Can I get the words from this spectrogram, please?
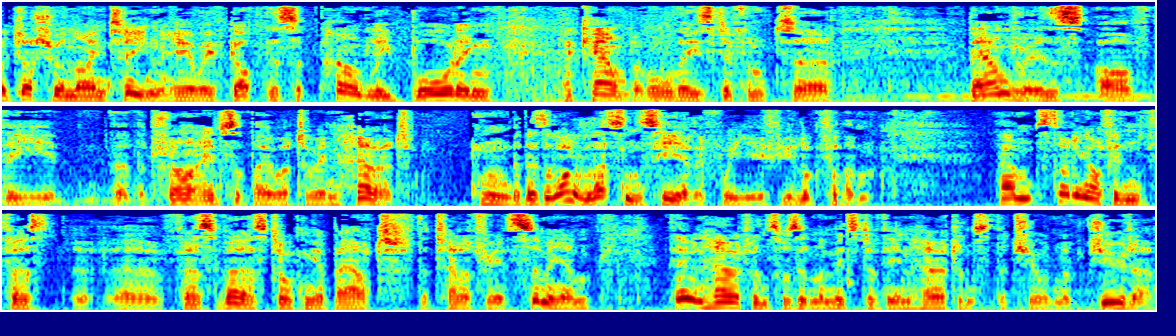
Well, Joshua 19 here, we've got this apparently boring account of all these different uh, boundaries of the, the, the tribes that they were to inherit. but there's a lot of lessons here if we if you look for them. Um, starting off in first uh, uh, first verse, talking about the territory of Simeon, their inheritance was in the midst of the inheritance of the children of Judah,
